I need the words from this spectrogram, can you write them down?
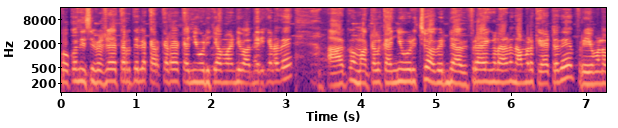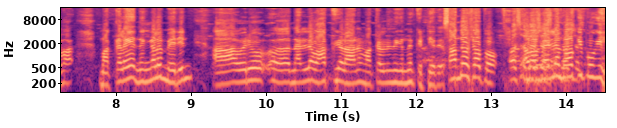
പൊക്കുന്നി ശിവക്ഷേത്രത്തിലെ കർക്കിടക കഞ്ഞി കുടിക്കാൻ വേണ്ടി വന്നിരിക്കുന്നത് ആ മക്കൾ കഞ്ഞി കുടിച്ചു അവരുടെ അഭിപ്രായങ്ങളാണ് നമ്മൾ കേട്ടത്. പ്രിയമുള്ള മക്കളെ നിങ്ങളും വരിൻ ആ ഒരു നല്ല വാക്കുകളാണ് മക്കളിൽ നിന്ന് കിട്ടിയത്. സന്തോഷം അപ്പോ? എല്ലാം നോക്കി പോകി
